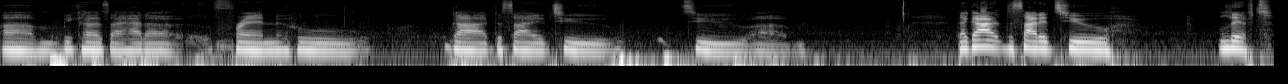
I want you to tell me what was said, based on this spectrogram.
um, because I had a friend who God decided to to um, that God decided to lift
